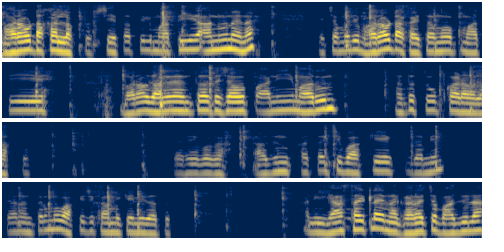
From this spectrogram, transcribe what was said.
भराव टाकायला लागतो. शेतातील माती आणून आहे ना त्याच्यामध्ये भराव टाकायचा. मग माती भराव झाल्यानंतर त्याच्यावर पाणी मारून नंतर चोप काढावा लागतो. तर हे बघा अजून खताची बाकी एक जमीन त्यानंतर मग बाकीची कामं केली जातात. आणि ह्या साईडला आहे ना घराच्या बाजूला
